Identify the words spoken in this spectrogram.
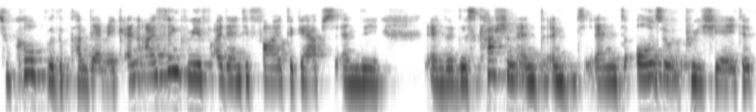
to cope with the pandemic. And I think we've identified the gaps in the in the discussion and and and also appreciated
